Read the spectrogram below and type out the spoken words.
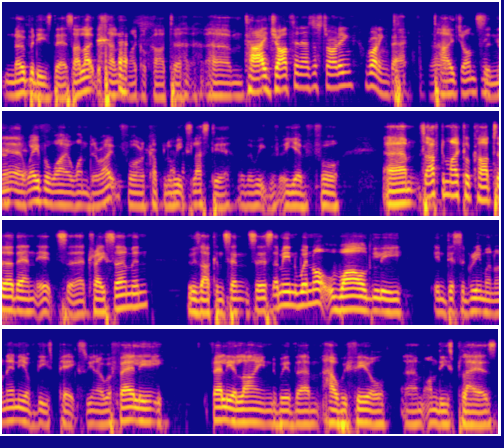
nobodies there. So I like the talent Michael Carter. Um, Ty Johnson as a starting running back. Ty Johnson, yeah, waiver wire wonder, right, for a couple of weeks last year or the week a year before. Um, so after Michael Carter, then it's uh, Trey Sermon, who's our consensus. I mean, we're not wildly in disagreement on any of these picks. You know, we're fairly fairly aligned with um, how we feel um, on these players.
